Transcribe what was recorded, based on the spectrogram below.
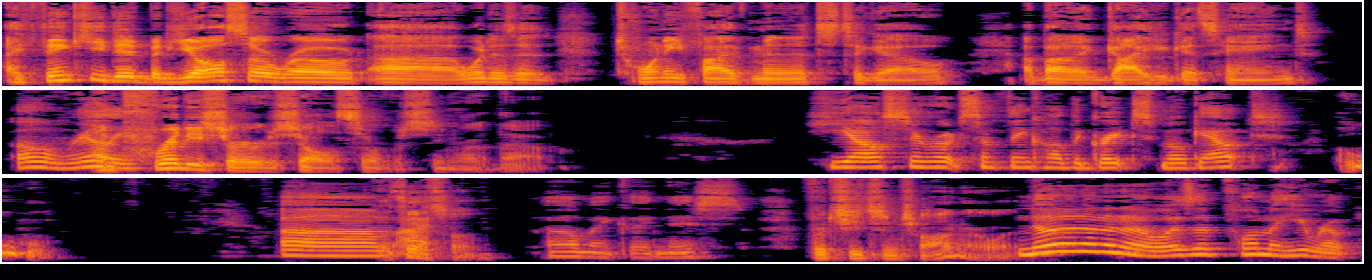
I think he did, but he also wrote, uh, what is it, 25 Minutes to Go about a guy who gets hanged. Oh, really? I'm pretty sure Shel Silverstein wrote that. He also wrote something called The Great Smokeout. Ooh, Um, I- oh my goodness. For Cheech and Chong or what? No, no, no, no, no. It was a poem that he wrote.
